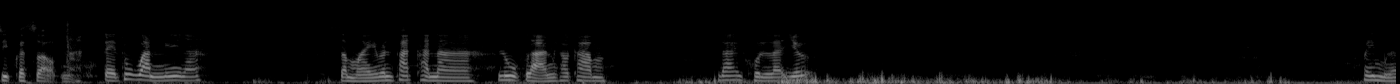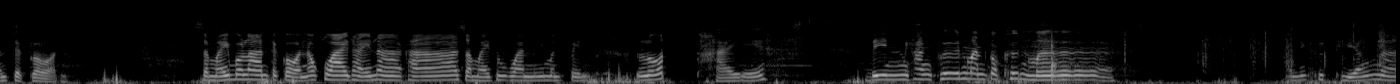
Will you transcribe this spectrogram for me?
สิบกระสอบนะแต่ทุกวันนี้นะ สมัยมันพัฒนาลูกหลานเขาทำได้คนละเยอะไม่เหมือนแต่ก่อน สมัยโบราณแต่ก่อนเอาควายไถนาค่ะ สมัยทุกวันนี้มันเป็นรถไถ ดินข้างพื้นมันก็ขึ้นมา อันนี้คือเถียงนา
